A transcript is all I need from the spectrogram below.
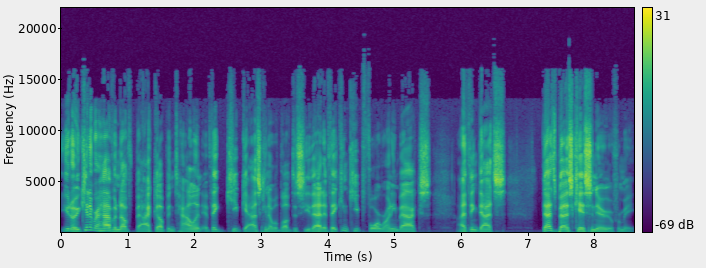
you know, you can never have enough backup and talent. If they keep Gaskin, I would love to see that. If they can keep four running backs, I think that's that's best case scenario for me.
